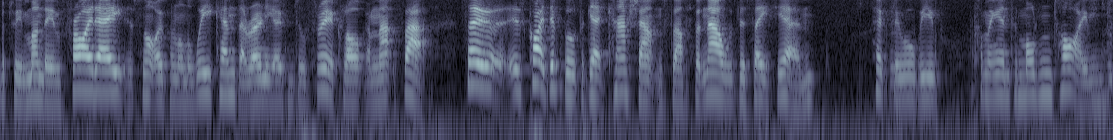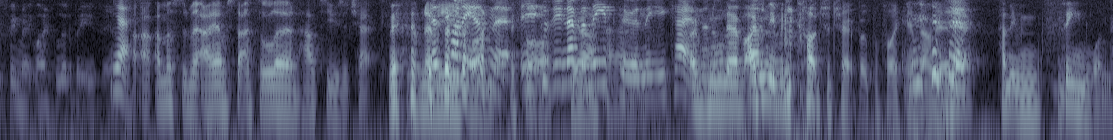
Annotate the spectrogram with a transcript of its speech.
between Monday and Friday. It's not open on the weekend. They're only open till three o'clock, and that's that. So it's quite difficult to get cash out and stuff. But now with this ATM, hopefully we'll be coming into modern times. Hopefully make life a little bit easier. Yes. I, I must admit, I am starting to learn how to use a check. 'cause I've It's used funny, one isn't it? Because you never Yeah. need to in the UK, I've and then all never, of a I sudden, didn't even touch a checkbook before I came down here. Yeah. Hadn't even seen one.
